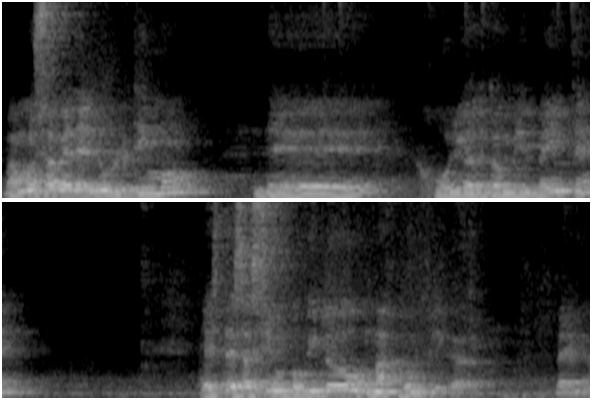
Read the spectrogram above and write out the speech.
Vamos a ver el último de julio de 2020. Este es así un poquito más complicado. Venga,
